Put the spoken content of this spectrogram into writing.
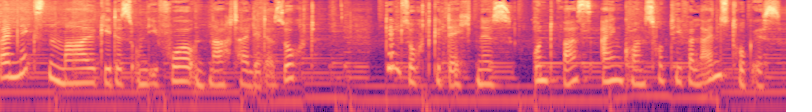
Beim nächsten Mal geht es um die Vor- und Nachteile der Sucht, dem Suchtgedächtnis und was ein konstruktiver Leidensdruck ist.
